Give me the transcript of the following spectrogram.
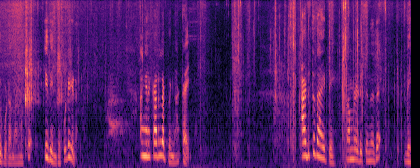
ഇതുകൂടെ നമുക്ക് ഇതിന്റെ കൂടെ ഇടാം. അങ്ങനെ കടലപ്പിണ്ണാക്കായി. അടുത്തതായിട്ടേ നമ്മൾ എടുക്കുന്നത് ദേ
